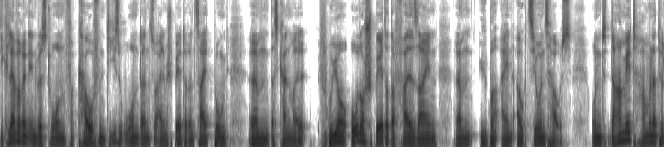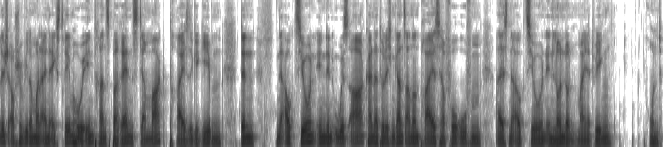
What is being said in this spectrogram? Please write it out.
die cleveren Investoren verkaufen diese Uhren dann zu einem späteren Zeitpunkt. Ähm, das kann mal früher oder später der Fall sein ähm, über ein Auktionshaus. Und damit haben wir natürlich auch schon wieder mal eine extrem hohe Intransparenz der Marktpreise gegeben, denn eine Auktion in den USA kann natürlich einen ganz anderen Preis hervorrufen als eine Auktion in London, meinetwegen. Und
